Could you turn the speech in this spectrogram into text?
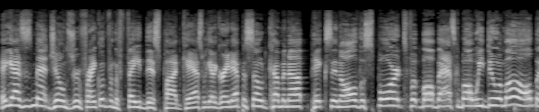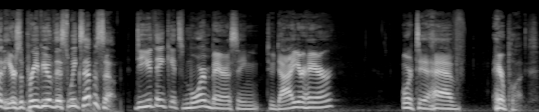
Hey guys, this is Matt Jones, Drew Franklin from the Fade This podcast. We got a great episode coming up. Picks in all the sports, football, basketball, we do them all. But here's a preview of this week's episode. Do you think it's more embarrassing to dye your hair or to have hair plugs?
